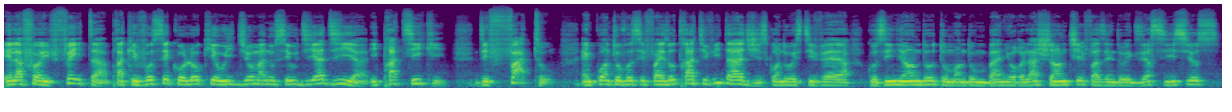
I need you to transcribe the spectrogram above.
Ela foi feita para que você coloque o idioma no seu dia a dia e pratique, de fato, enquanto você faz outras atividades, quando estiver cozinhando, tomando um banho relaxante, fazendo exercícios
